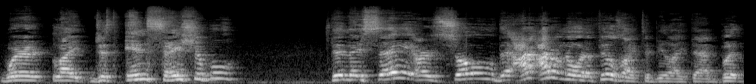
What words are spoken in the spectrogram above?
where like just insatiable, then they say are so that I, I don't know what it feels like to be like that, but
